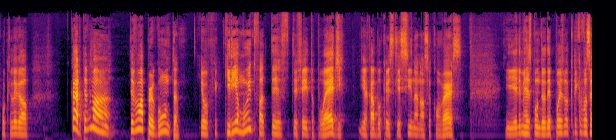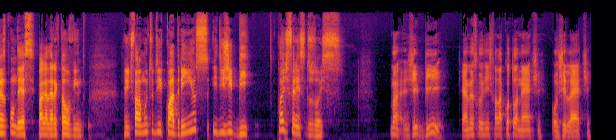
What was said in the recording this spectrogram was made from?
Pô, que legal. Cara, teve uma, teve uma pergunta que eu queria muito ter, ter feito pro Ed e acabou que eu esqueci na nossa conversa. E ele me respondeu depois, mas eu queria que você respondesse pra galera que tá ouvindo. A gente fala muito de quadrinhos e de gibi. Qual a diferença dos dois? Mano, gibi é a mesma coisa que a gente falar cotonete ou gilete,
